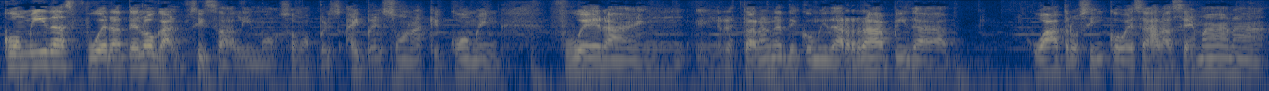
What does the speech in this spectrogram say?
comidas fuera del hogar, si salimos, somos hay personas que comen fuera en restaurantes de comida rápida cuatro o cinco veces a la semana.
